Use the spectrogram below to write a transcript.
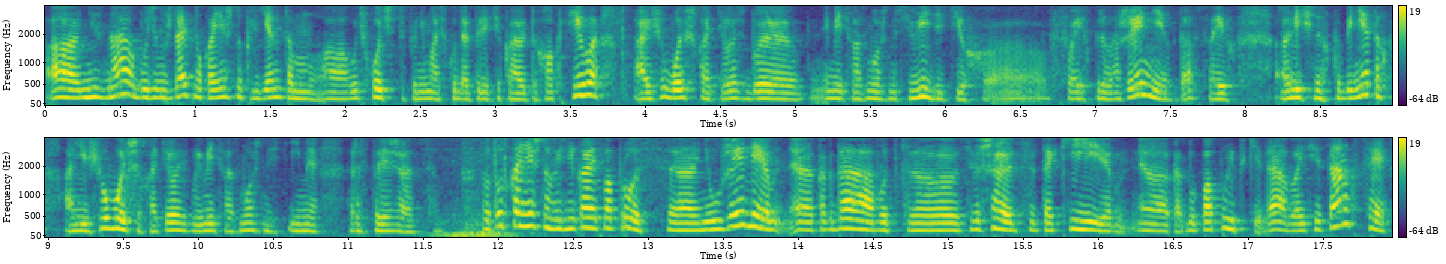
Э, не знаю, будем ждать, но, конечно, клиентам очень хочется понимать, куда перетекают их активы, а еще больше хотелось бы иметь возможность видеть их в своих приложениях, да, в своих личных кабинетах, а еще больше хотелось бы иметь возможность ими распоряжаться. Но тут, конечно, возникает вопрос, неужели, когда вот совершаются такие э, как бы попытки да, обойти санкции,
